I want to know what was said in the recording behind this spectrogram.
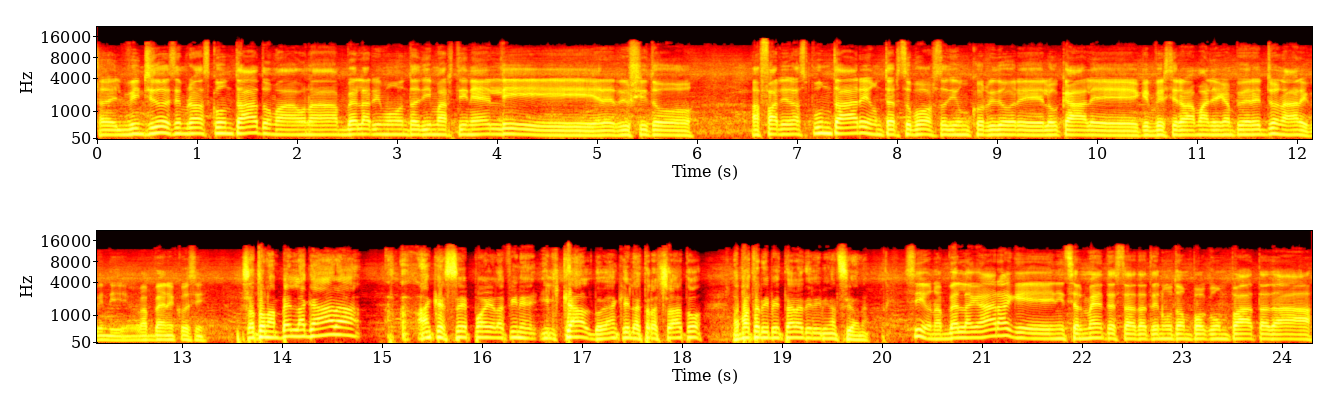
Eh, il vincitore sembrava scontato ma una bella rimonta di Martinelli è riuscito a fargliela spuntare, un terzo posto di un corridore locale che vestirà la maglia di campione regionale, quindi va bene così. È stata una bella gara, anche se poi alla fine il caldo e anche il tracciato la fatta diventare ad eliminazione. Sì, una bella gara che inizialmente è stata tenuta un po' compatta da,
